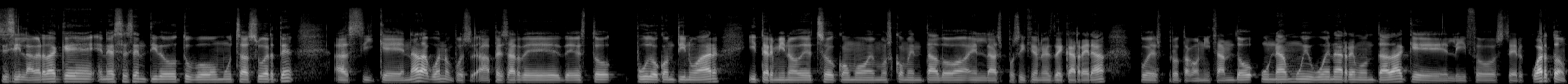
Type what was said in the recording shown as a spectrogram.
Sí, sí, la verdad que en ese sentido tuvo mucha suerte, así que nada, bueno, pues a pesar de, esto pudo continuar y terminó de hecho, como hemos comentado en las posiciones de carrera, pues protagonizando una muy buena remontada que le hizo ser cuarto.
